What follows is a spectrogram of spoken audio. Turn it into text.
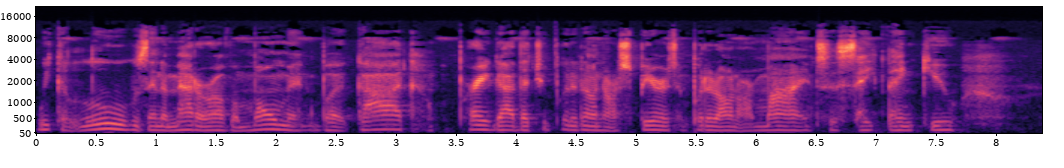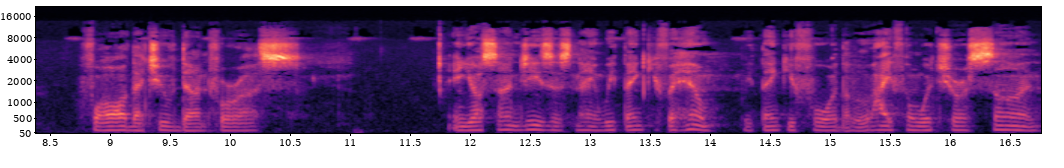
we could lose in a matter of a moment. But God, pray, God, that you put it on our spirits and put it on our minds to say thank you for all that you've done for us. In your son Jesus' name, we thank you for him. We thank you for the life in which your son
